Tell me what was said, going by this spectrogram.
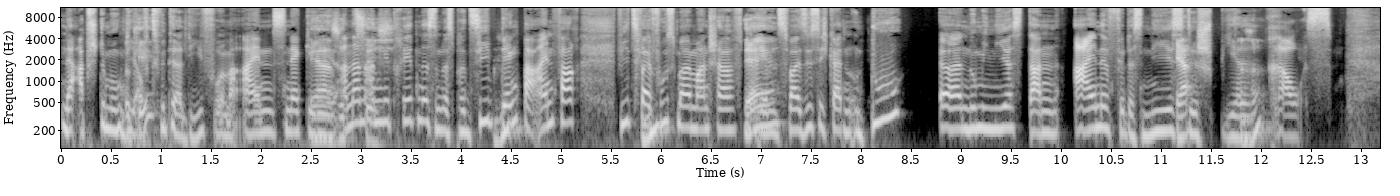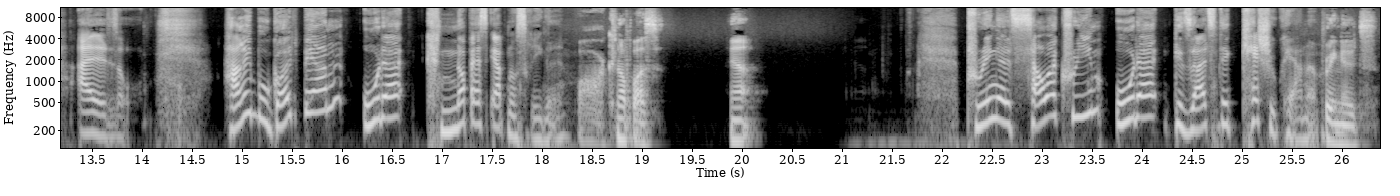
eine Abstimmung, die okay. auf Twitter lief, wo immer ein Snack gegen ja, den anderen angetreten ist. Und das Prinzip mhm. denkbar einfach, wie zwei mhm. Fußballmannschaften, ja, ja. zwei Süßigkeiten und du äh, nominierst dann eine für das nächste Spiel mhm. raus. Also, Haribo Goldbeeren oder Knoppers Erdnussriegel? Boah, Knoppers. Ja. Pringles Sour Cream oder gesalzene Cashewkerne? Pringles.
